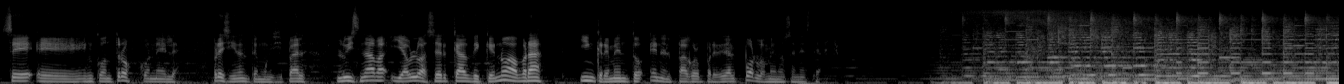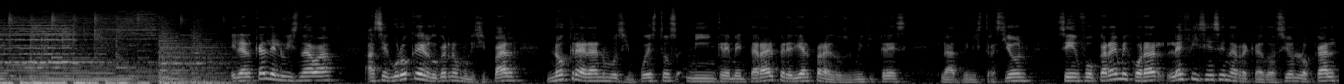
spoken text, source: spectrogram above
se eh, encontró con el presidente municipal Luis Nava y habló acerca de que no habrá incremento en el pago predial por lo menos en este año. El alcalde Luis Nava aseguró que el gobierno municipal no creará nuevos impuestos ni incrementará el predial para el 2023. La administración se enfocará en mejorar la eficiencia en la recaudación local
